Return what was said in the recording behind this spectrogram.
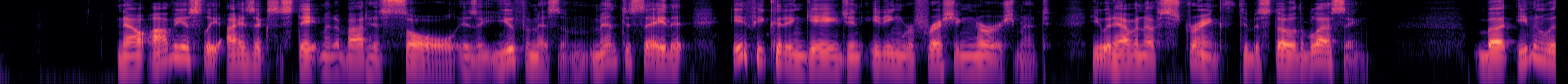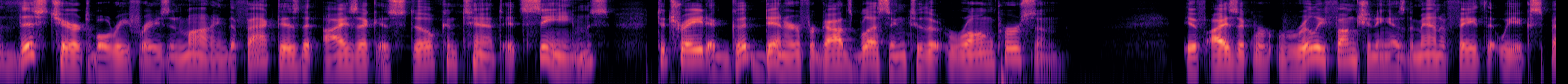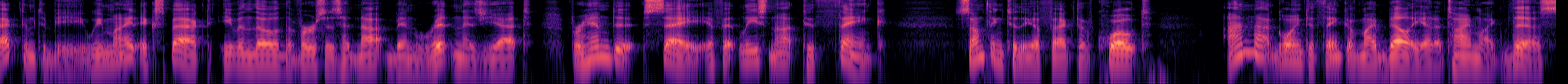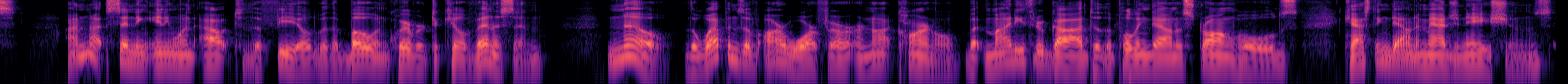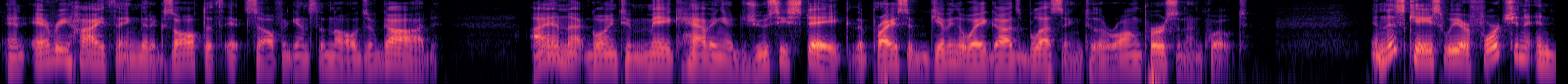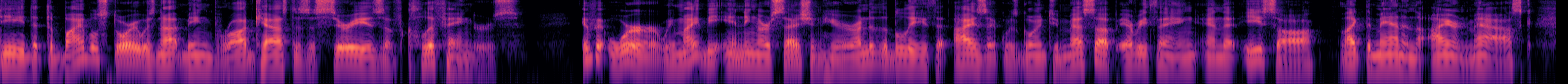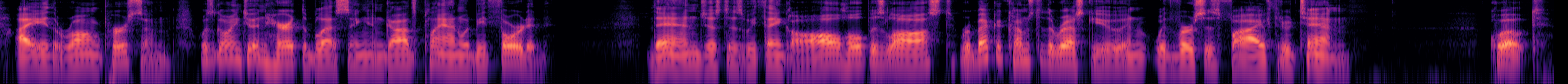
Now, obviously, Isaac's statement about his soul is a euphemism meant to say that if he could engage in eating refreshing nourishment, he would have enough strength to bestow the blessing. But even with this charitable rephrase in mind, the fact is that Isaac is still content, it seems, to trade a good dinner for God's blessing to the wrong person. If Isaac were really functioning as the man of faith that we expect him to be, we might expect, even though the verses had not been written as yet, for him to say, if at least not to think, something to the effect of, quote, I'm not going to think of my belly at a time like this. I'm not sending anyone out to the field with a bow and quiver to kill venison. No, the weapons of our warfare are not carnal, but mighty through God to the pulling down of strongholds, casting down imaginations, and every high thing that exalteth itself against the knowledge of God. I am not going to make having a juicy steak the price of giving away God's blessing to the wrong person. Unquote. In this case, we are fortunate indeed that the Bible story was not being broadcast as a series of cliffhangers. If it were, we might be ending our session here under the belief that Isaac was going to mess up everything and that Esau, like the man in the iron mask, i.e., the wrong person, was going to inherit the blessing and God's plan would be thwarted. Then, just as we think all hope is lost, Rebecca comes to the rescue in, with verses 5 through 10. Quote,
